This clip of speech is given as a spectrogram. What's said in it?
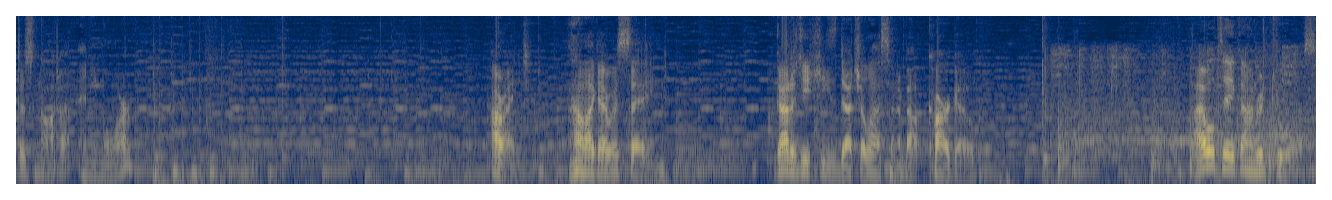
Does not uh, anymore. Alright. Like I was saying, gotta teach these Dutch a lesson about cargo. I will take 100 tools.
